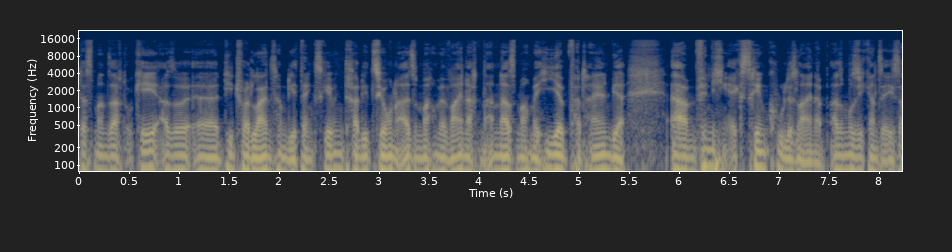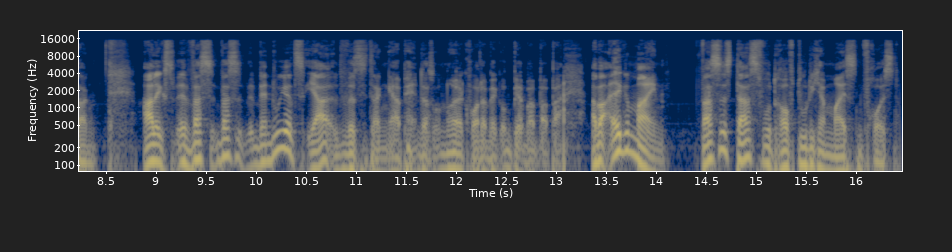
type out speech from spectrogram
dass man sagt, okay, also äh, Detroit Lions haben die Thanksgiving-Tradition, also machen wir Weihnachten anders, machen wir hier, verteilen wir. Ähm, finde ich ein extrem cooles Line-Up. Also muss ich ganz ehrlich sagen. Alex, äh, was, was, wenn du jetzt, ja, du wirst jetzt sagen, ja, Panthers und neuer Quarterback und blablabla. Aber allgemein, was ist das, worauf du dich am meisten freust?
